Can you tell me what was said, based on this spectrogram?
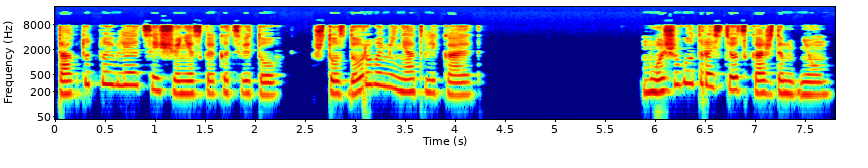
Так тут появляется еще несколько цветов, что здорово меня отвлекает. Мой живот растет с каждым днем,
